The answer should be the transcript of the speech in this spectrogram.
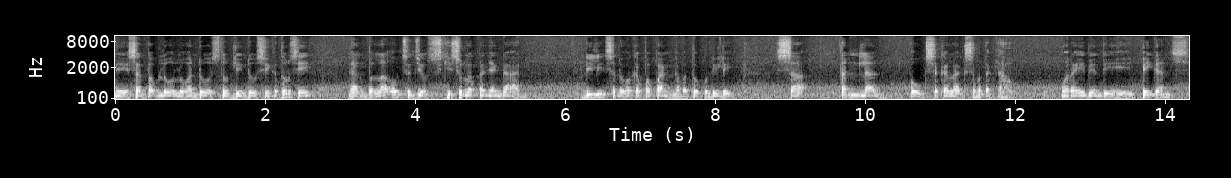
ni San Pablo, Luhan 2, Tudling 12, 14, nga ang balaod sa Dios kisulat na niyang daan. Dili sa duha ka papan nga bato, kundi sa tanlag o sa kalag sa matag tao. Mura even the pagans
